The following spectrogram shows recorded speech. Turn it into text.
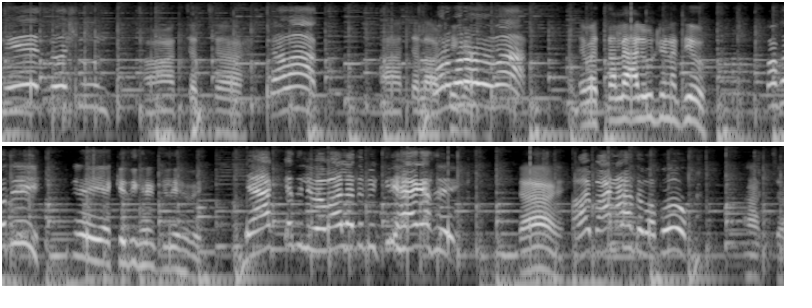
পেঁয়াজ রসুন। আচ্ছা আচ্ছা। গাবাক। আচ্ছা লাও, বড় ঠিক বড় আছে। হবে বা এবার তাহলে আলু উঠলে না দিও? ককদি এই এক কেজি খানিক দিলে হবে। এক কে দিলি বাবা তো বিক্রি হয়ে গেছে। তাই? হয় বানা হতো বাবু আচ্ছা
